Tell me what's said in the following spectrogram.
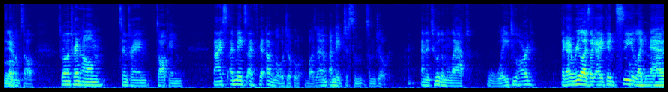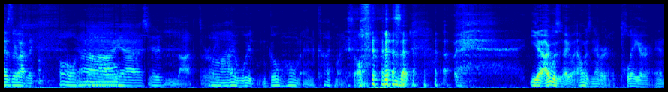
both Yeah. themselves. So we're on the train home, same train, talking. And I, s- I made I forget I don't know what joke it was. I, I made just some some joke, and the two of them laughed way too hard. Like I realized, like I could see, like as they're laughing, like, Oh ah, yes, you're not really. Oh, I would go home and cut myself. So, uh, yeah, I was I, I was never a player in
